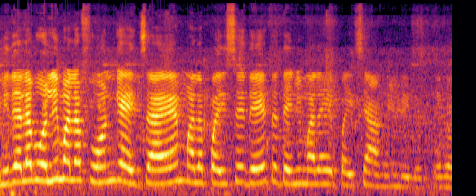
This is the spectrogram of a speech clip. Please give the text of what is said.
मी त्याला बोलली मला फोन घ्यायचा आहे मला पैसे दे. तर त्यांनी मला हे पैसे आणून दिले. हे बघा.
